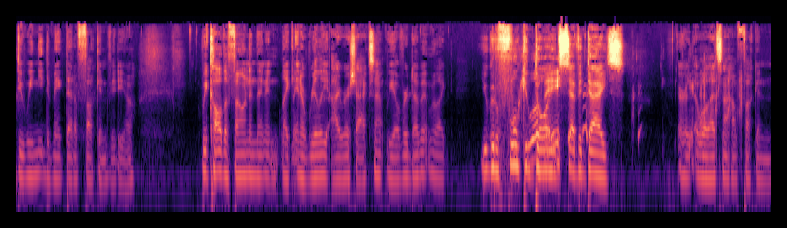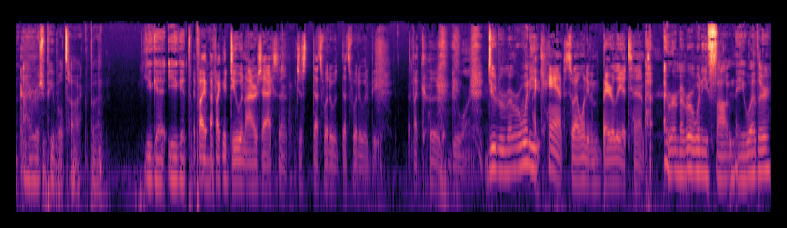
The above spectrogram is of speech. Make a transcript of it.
dude, we need to make that a fucking video. We call the phone and then in like in a really Irish accent, we overdub it. We're like, "You're gonna fucking you die eh?" in seven days." Or well, that's not how fucking Irish people talk, but you get you get the if I if I could do an Irish accent, just that's what it would. That's what it would be. If I could do one, dude, remember when I he? can't, so I won't even barely attempt. I remember when he fought Mayweather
